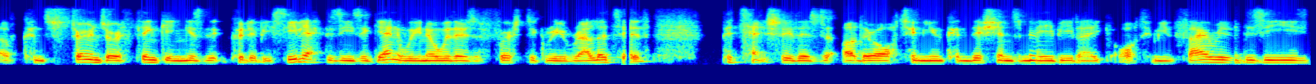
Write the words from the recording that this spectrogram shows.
of concerns or thinking is that could it be celiac disease again. We know there's a first degree relative. Potentially there's other autoimmune conditions maybe like autoimmune thyroid disease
